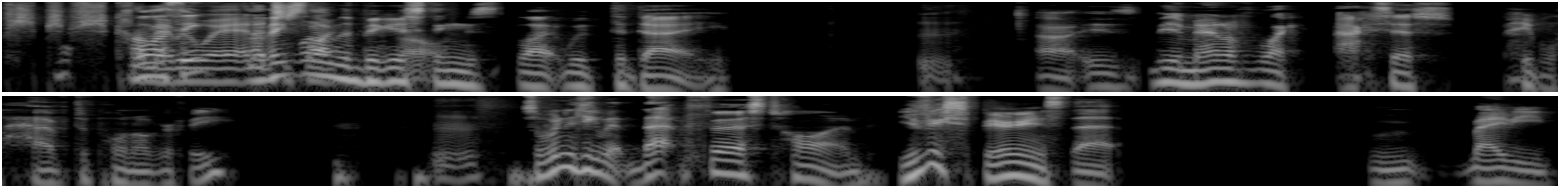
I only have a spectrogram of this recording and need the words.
psh, psh, psh, come Well, I think, everywhere. and I think just one like, of the biggest oh. things like with today Mm. uh, is the amount of like access people have to pornography. Mm. So when you think about that first time, you've experienced that maybe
